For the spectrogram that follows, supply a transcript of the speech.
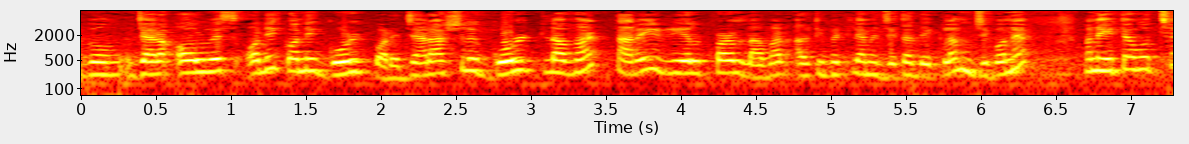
এবং যারা অলওয়েজ অনেক অনেক গোল্ড পরে। যারা আসলে গোল্ড লাভার তারাই রিয়েল পার্ল লাভার আলটিমেটলি আমি যেটা দেখলাম জীবনে মানে এটা হচ্ছে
